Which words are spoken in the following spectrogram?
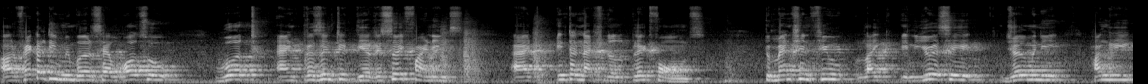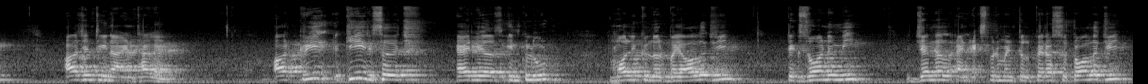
Our faculty members have also worked and presented their research findings at international platforms. To mention few like in USA, Germany, Hungary, Argentina and Thailand. Our key research areas include molecular biology, taxonomy, general and experimental parasitology,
